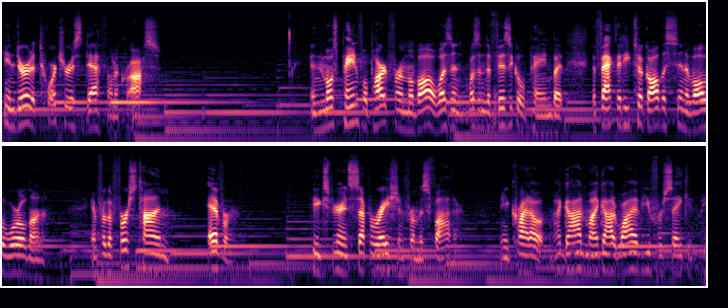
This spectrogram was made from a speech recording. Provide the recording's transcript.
He endured a torturous death on a cross. And the most painful part for him of all wasn't, wasn't the physical pain, but the fact that he took all the sin of all the world on him. And for the first time ever, he experienced separation from his Father. And he cried out, My God, my God, why have you forsaken me?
